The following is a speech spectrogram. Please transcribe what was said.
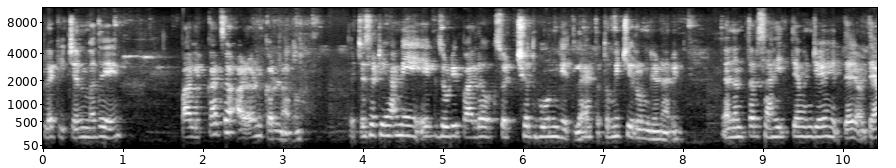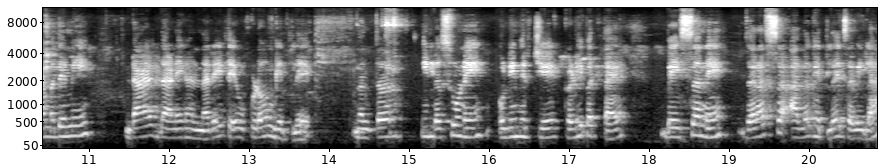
आपल्या किचनमध्ये पालकाचं आळण करणार आहोत त्याच्यासाठी हा मी एक जोडी पालक स्वच्छ धुवून घेतला आहे तर तो मी चिरून घेणार आहे. त्यानंतर साहित्य म्हणजे त्या त्यामध्ये मी डाळ दाणे घालणार आहे ते उकडवून घेतले नंतर ही लसूण आहे ओली मिरची आहे कढीपत्ता आहे बेसन आहे जरासं आलं घेतलं आहे चवीला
